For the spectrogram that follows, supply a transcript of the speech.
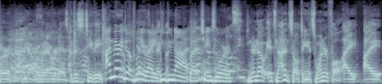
or you know or whatever it is, but this is TV. I'm married to a Yeah, that's the playwright. next You one. do not But- change the words. No, no, it's not insulting. It's wonderful. I, I,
